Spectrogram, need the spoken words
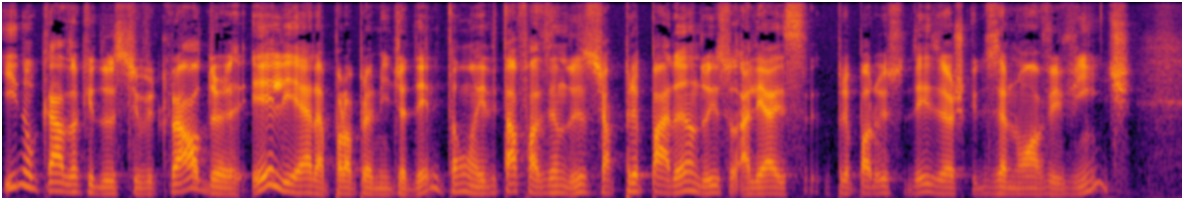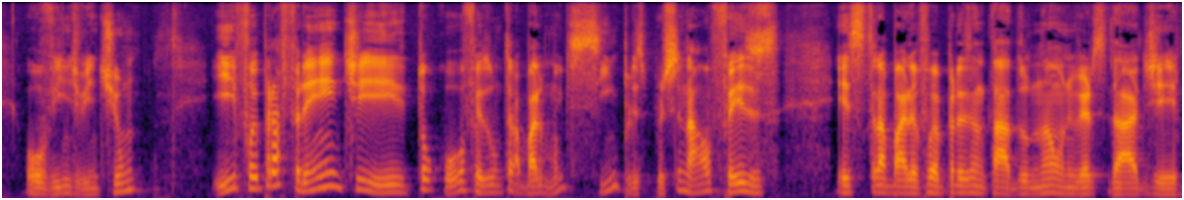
E no caso aqui do Steve Crowder, ele era a própria mídia dele, então ele está fazendo isso, já preparando isso, aliás, preparou isso desde acho que 19, 20 ou 20, 21 e foi para frente e tocou, fez um trabalho muito simples, por sinal, fez esse trabalho foi apresentado na Universidade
